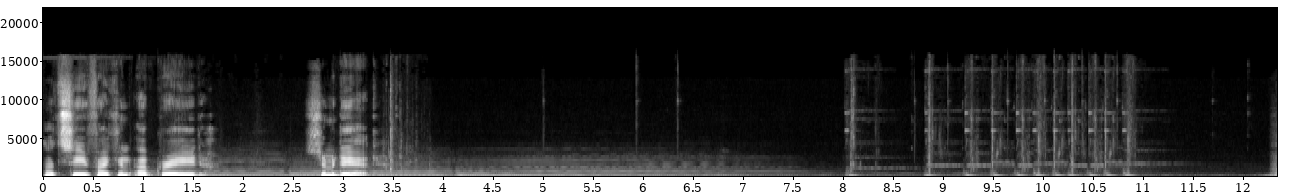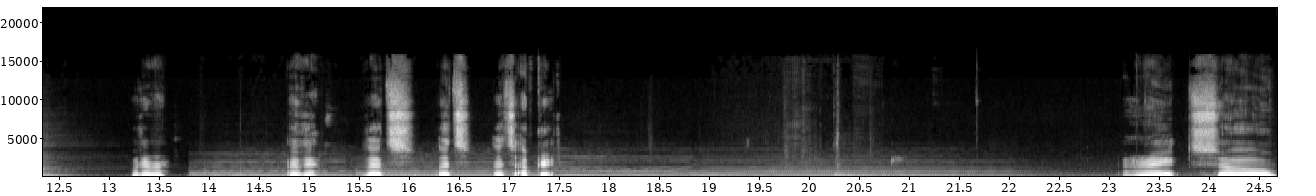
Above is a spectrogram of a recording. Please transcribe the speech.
Let's see if I can upgrade some dead. Whatever. Okay. Let's let's let's upgrade. Alright, so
